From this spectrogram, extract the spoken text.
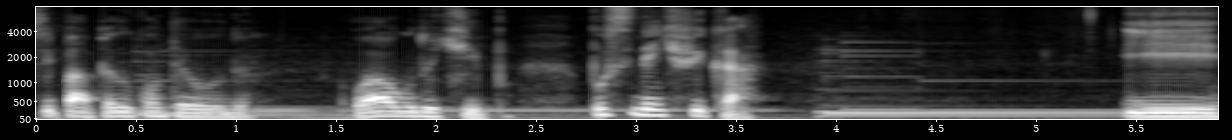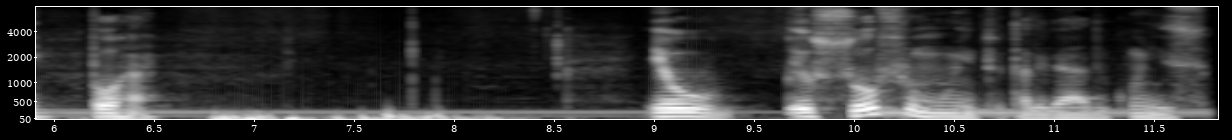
se pá, pelo conteúdo. Ou algo do tipo. Por se identificar. E, porra. Eu, eu sofro muito, tá ligado? Com isso.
